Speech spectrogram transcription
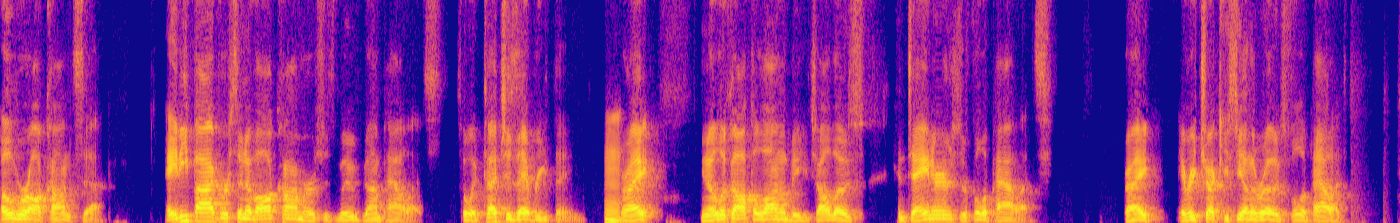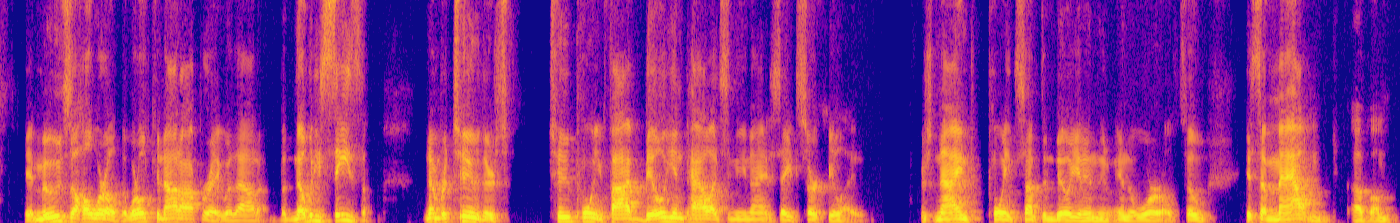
overall concept, 85% of all commerce is moved on pallets, so it touches everything. Hmm. Right? You know, look off of Long Beach. All those containers are full of pallets. Right? Every truck you see on the road is full of pallets. It moves the whole world. The world cannot operate without them, but nobody sees them. Number two, there's 2.5 billion pallets in the United States circulating. There's nine point something billion in the in the world. So it's a mountain of them.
